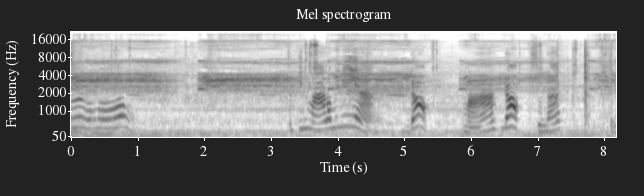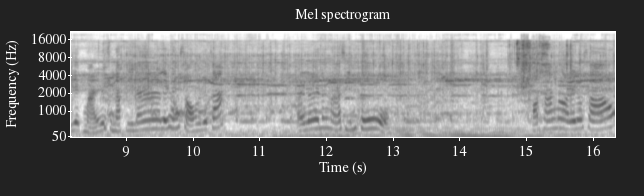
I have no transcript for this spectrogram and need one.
มากน้องๆจะกินหมาเราไหมเนี่ยด็อกหมาด็อกสุนัขจะเรียกหมาเรียกสุนัขดีนะเรียกทั้งสองเลยนะจ๊ะไปเลยน้องหมาสีชมพูขอทางหน่อยไดโนเสาร์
